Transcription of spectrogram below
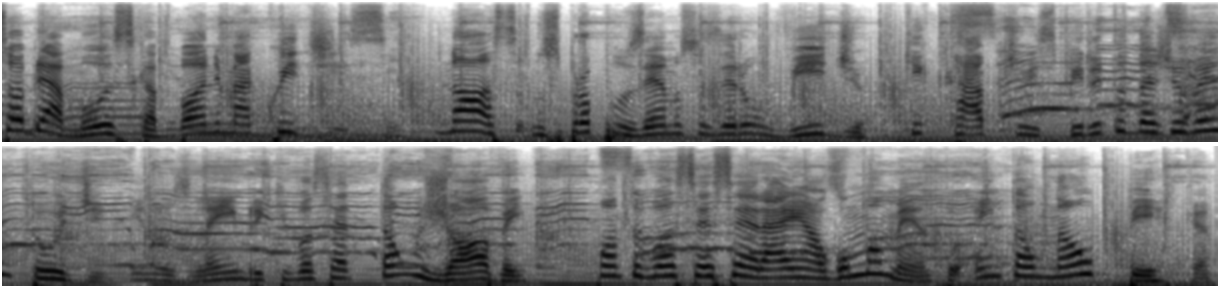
Sobre a música, Bonnie McQueen disse: Nós nos propusemos fazer um vídeo que capte o espírito da juventude e nos lembre que você é tão jovem quanto você será em algum momento, então não o perca.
